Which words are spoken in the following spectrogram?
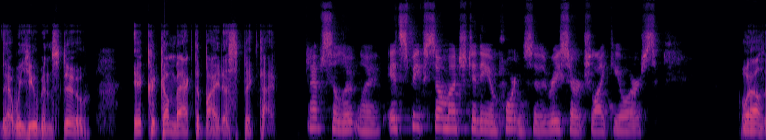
that we humans do, it could come back to bite us big time. Absolutely. It speaks so much to the importance of research like yours. Well,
